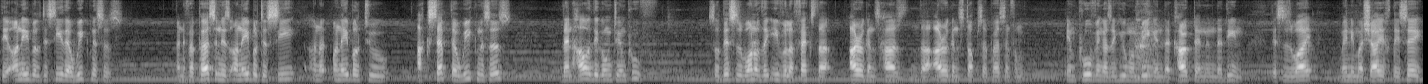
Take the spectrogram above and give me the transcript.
They are unable to see their weaknesses. And if a person is unable to see and unable to accept their weaknesses, then how are they going to improve? So this is one of the evil effects that arrogance has. The arrogance stops a person from improving as a human being in their character and in their deen. This is why many mashayikh they say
